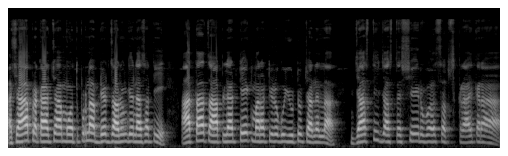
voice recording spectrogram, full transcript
अशा प्रकारच्या महत्त्वपूर्ण अपडेट जाणून घेण्यासाठी आताच आपल्या टेक मराठी रघु यूट्यूब चॅनलला जास्तीत जास्त शेअर व सबस्क्राईब करा.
